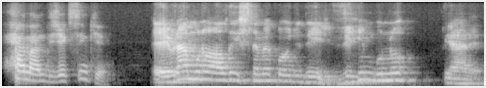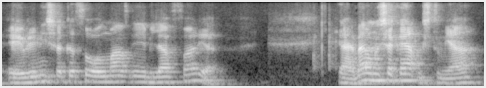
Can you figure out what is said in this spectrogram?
Hemen diyeceksin ki Evren bunu aldı işleme koydu değil. Zihin bunu yani evrenin şakası olmaz diye bir laf var ya. Yani ben onu şaka yapmıştım ya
